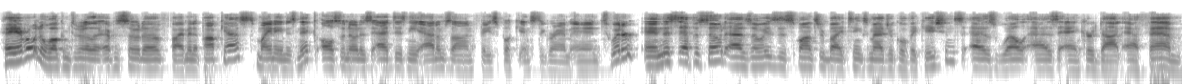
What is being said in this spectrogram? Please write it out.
Hey everyone, and welcome to another episode of 5 Minute Popcast. My name is Nick, also known as at Disney Adams on Facebook, Instagram, and Twitter. And this episode, as always, is sponsored by Tinks Magical Vacations as well as Anchor.fm.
